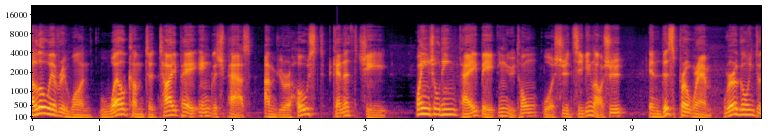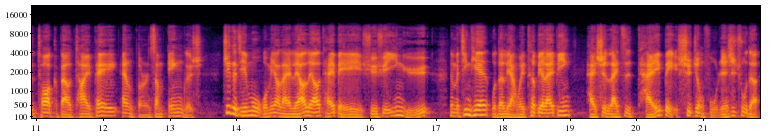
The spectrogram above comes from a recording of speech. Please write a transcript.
Hello everyone, welcome to Taipei English Pass. I'm your host Kenneth Chi. 欢迎收听台北英语通，我是齐斌老师。In this program, we're going to talk about Taipei and learn some English. 这个节目我们要来聊聊台北，学学英语。那么今天我的两位特别来宾还是来自台北市政府人事处的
